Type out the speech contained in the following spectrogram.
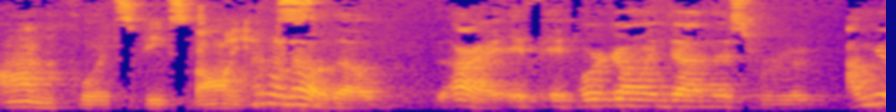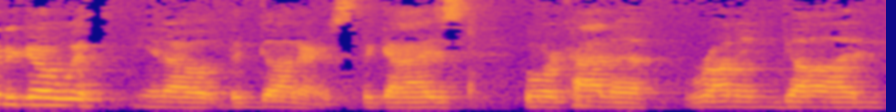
on the court speaks volumes. I don't know though. All right, if, if we're going down this route, I'm going to go with you know the gunners, the guys who are kind of run and gun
